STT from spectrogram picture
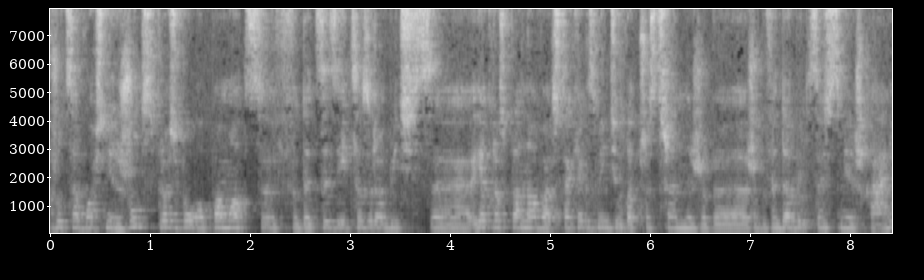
wrzuca właśnie rzut z prośbą o pomoc w decyzji, co zrobić, z, jak rozplanować, tak jak zmienić układ przestrzenny, żeby, żeby wydobyć coś z mieszkań.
